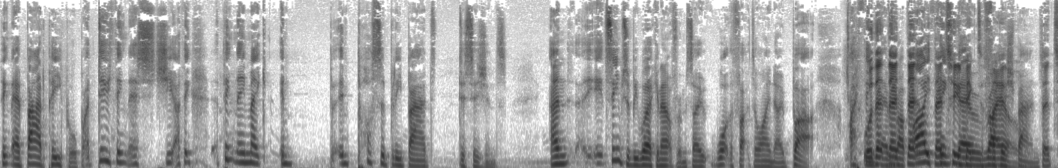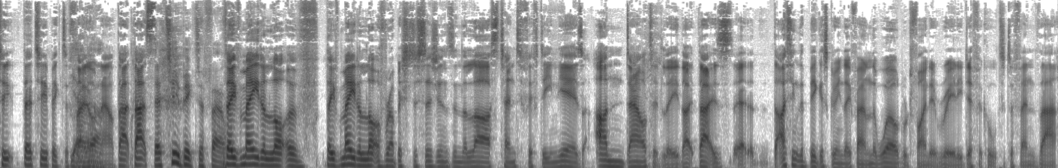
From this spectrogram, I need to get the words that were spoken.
think they're bad people, but I do think they're stu- I think I think they make Im- impossibly bad decisions, and it seems to be working out for them. So what the fuck do I know? But I think Well, they're, they're, rub- they're, I they're think too they're big to rubbish fail. band. They're too they're too big to Yeah, fail now. That that's They're too big to fail. They've made a lot of they've made a lot of rubbish decisions in the last ten to fifteen years. Undoubtedly, like that is, uh, I think the biggest Green Day fan in the world would find it really difficult to defend that.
